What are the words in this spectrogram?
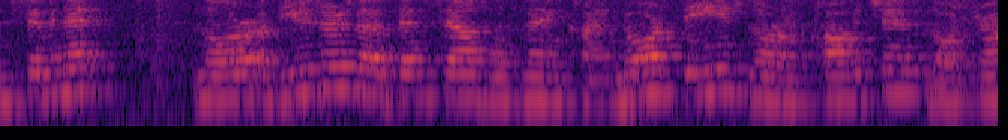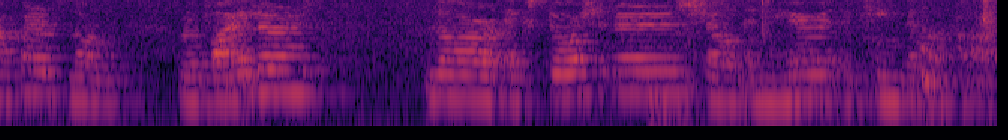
effeminate, nor abusers of themselves with mankind, nor thieves, nor covetous, nor drunkards, nor revilers, nor extortioners shall inherit the kingdom of God.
